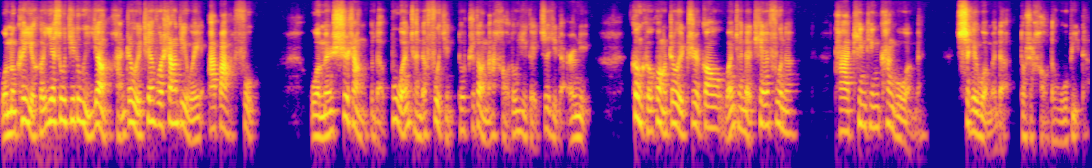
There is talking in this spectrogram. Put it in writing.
我们可以和耶稣基督一样，喊这位天父上帝为阿爸父。我们世上的不完全的父亲都知道拿好东西给自己的儿女。更何况这位至高完全的天父呢？他天天看过我们，赐给我们的都是好的无比的。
